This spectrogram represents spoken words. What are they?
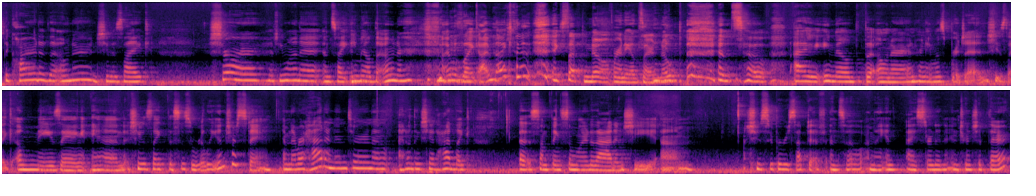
the card of the owner?" And she was like, "Sure, if you want it." And so I emailed the owner, and I was like, "I'm not gonna accept no for an answer, nope." and so I emailed the owner, and her name was Bridget, and she's like amazing, and she was like, "This is really interesting. I've never had an intern. I don't. I don't think she had had like." Uh, something similar to that, and she um, she was super receptive and so my in, i started an internship there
